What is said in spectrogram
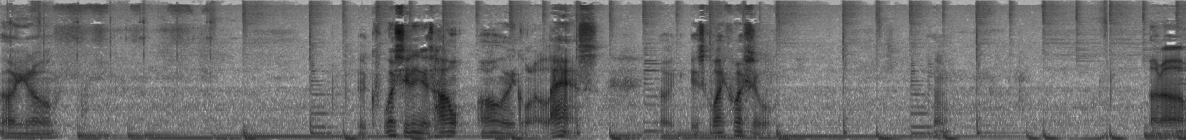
Uh, you know, the question is how, how are they going to last? It's quite questionable. But uh,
